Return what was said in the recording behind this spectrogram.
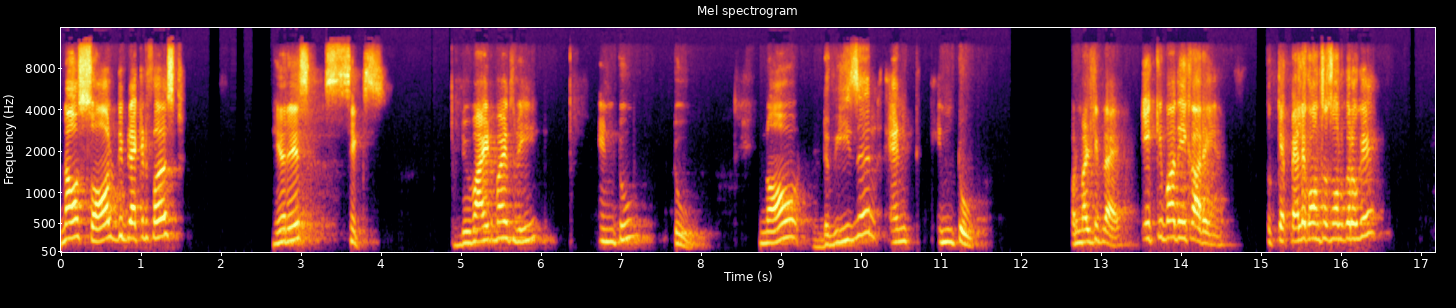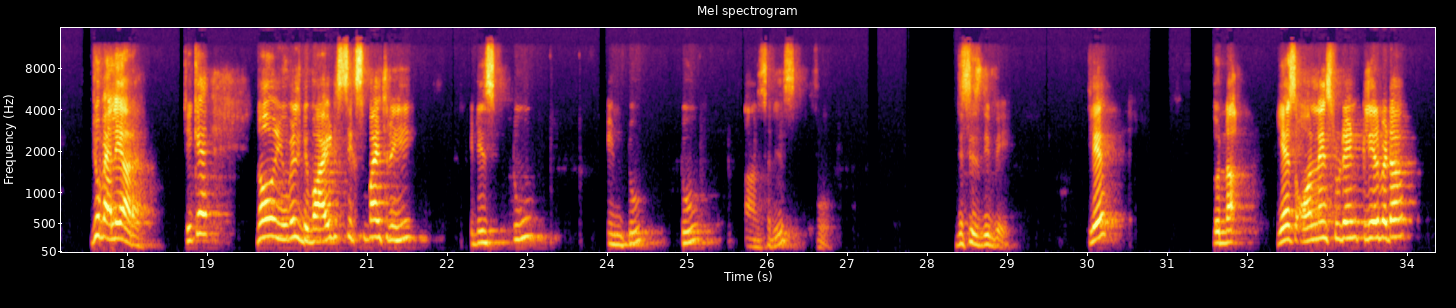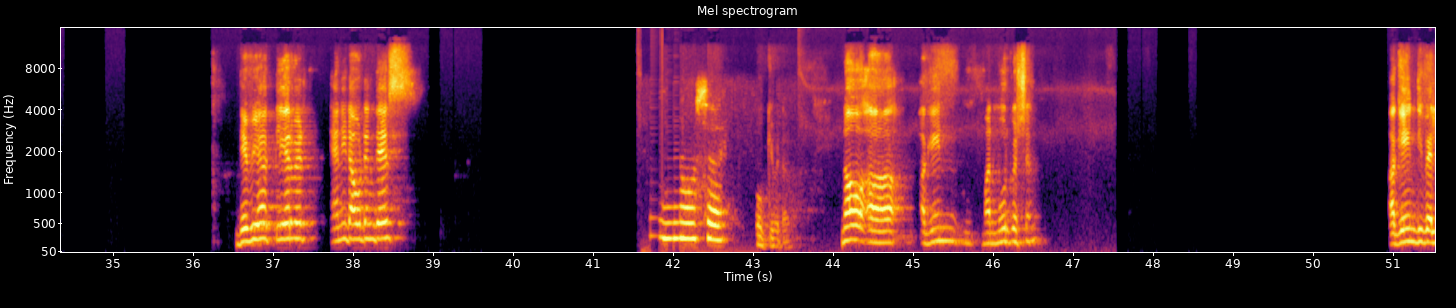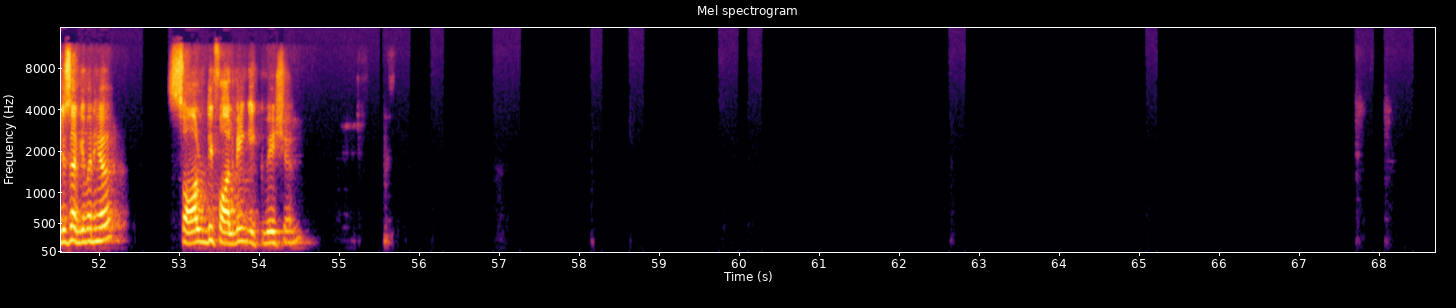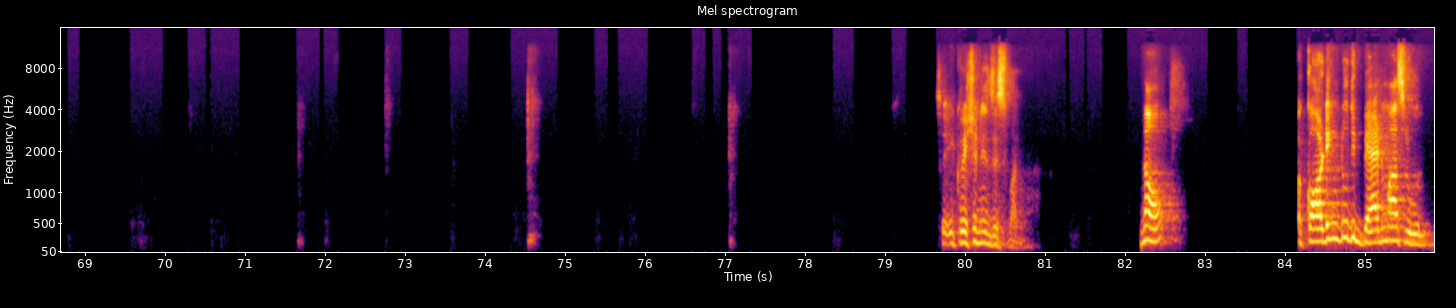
Now solve the bracket first. Here is 6. Divide by 3 into 2. Now division and into और multiply एक के बाद एक आ रहे हैं। तो पहले कौन सा सॉल्व करोगे? जो पहले आ रहा है। ठीक है? No you will divide six by three it is two into two answer is four this is the clear तो ना यस ऑनलाइन स्टूडेंट क्लियर बेटा? Deviya clear bat any doubt in this No, sir. Okay, beta. Now, uh, again, one more question. Again, the values are given here. Solve the following equation. So equation is this one. Now, according to the BADMAS rule,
